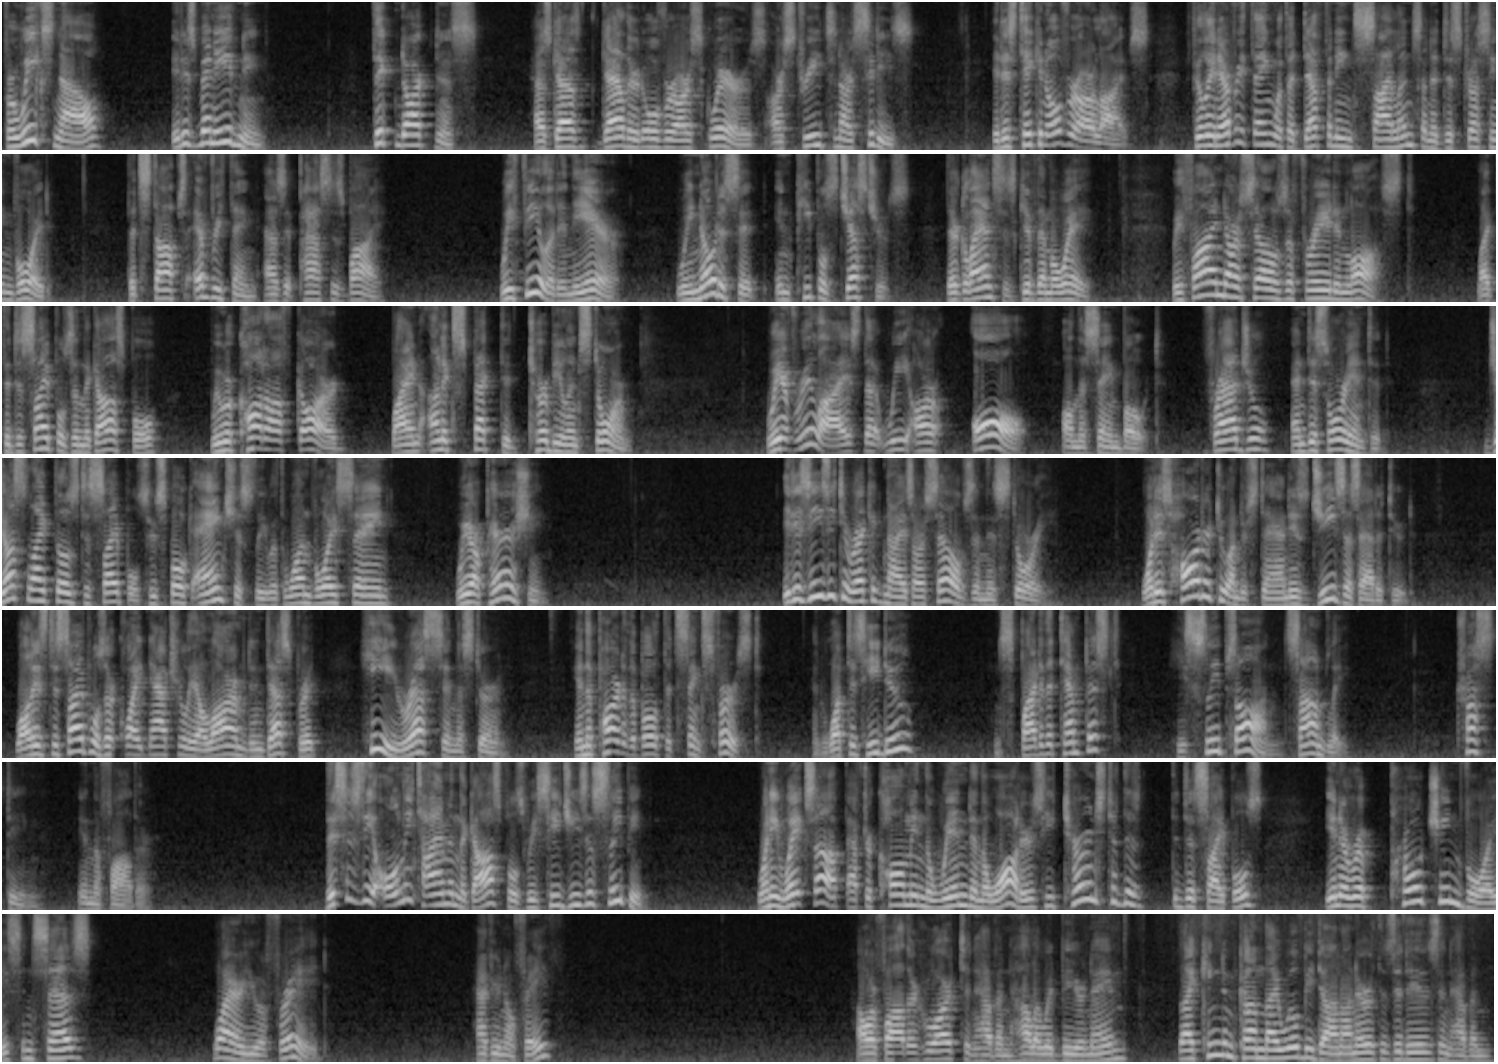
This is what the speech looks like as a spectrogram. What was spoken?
For weeks now, it has been evening. Thick darkness has gathered over our squares, our streets, and our cities. It has taken over our lives, filling everything with a deafening silence and a distressing void that stops everything as it passes by. We feel it in the air. We notice it in people's gestures. Their glances give them away. We find ourselves afraid and lost. Like the disciples in the Gospel, we were caught off guard by an unexpected turbulent storm. We have realized that we are all on the same boat, fragile and disoriented. Just like those disciples who spoke anxiously with one voice saying, We are perishing. It is easy to recognize ourselves in this story. What is harder to understand is Jesus' attitude. While his disciples are quite naturally alarmed and desperate, he rests in the stern, in the part of the boat that sinks first. And what does he do? In spite of the tempest, he sleeps on soundly, trusting in the Father. This is the only time in the Gospels we see Jesus sleeping. When he wakes up after calming the wind and the waters, he turns to the, the disciples in a reproaching voice and says, Why are you afraid? Have you no faith? Our Father who art in heaven, hallowed be your name. Thy kingdom come, thy will be done on earth as it is in heaven.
